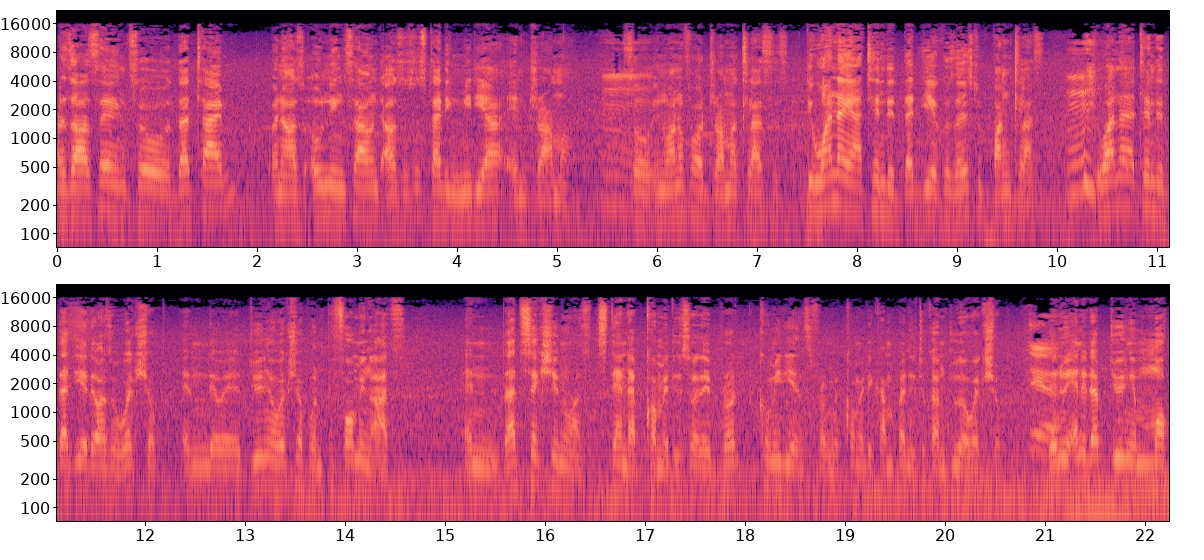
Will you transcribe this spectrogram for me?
As I was saying, so that time when I was owning sound, I was also studying media and drama. Hmm. So in one of our drama classes, the one I attended that year, because I used to bunk class, hmm. the one I attended that year, there was a workshop, and they were doing a workshop on performing arts, and that section was stand-up comedy. So they brought comedians from a comedy company to come do a workshop. Yeah. Then we ended up doing a mock.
